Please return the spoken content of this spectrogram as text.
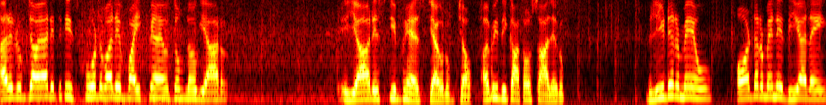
अरे रुक जाओ यार, इतनी स्पोर्ट वाले बाइक में आए हो तुम लोग यार। यार इसकी भैंस क्या, रुक जाओ। अभी दिखाता हूँ साले, रुक। लीडर मैं हूँ ऑर्डर मैंने दिया नहीं।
